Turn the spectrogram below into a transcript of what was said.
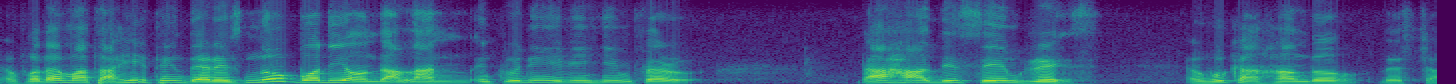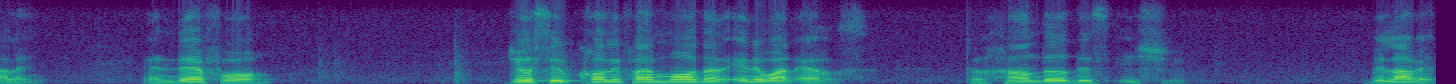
And for that matter, he thinks there is nobody on that land, including even him, Pharaoh, that has this same grace and who can handle this challenge. And therefore, Joseph qualified more than anyone else to handle this issue. Beloved,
